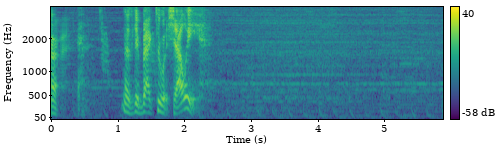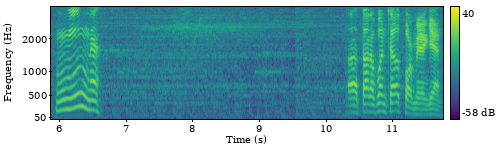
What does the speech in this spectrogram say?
Alright. Let's get back to it, shall we? Nina. I thought it wouldn't teleport me again.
